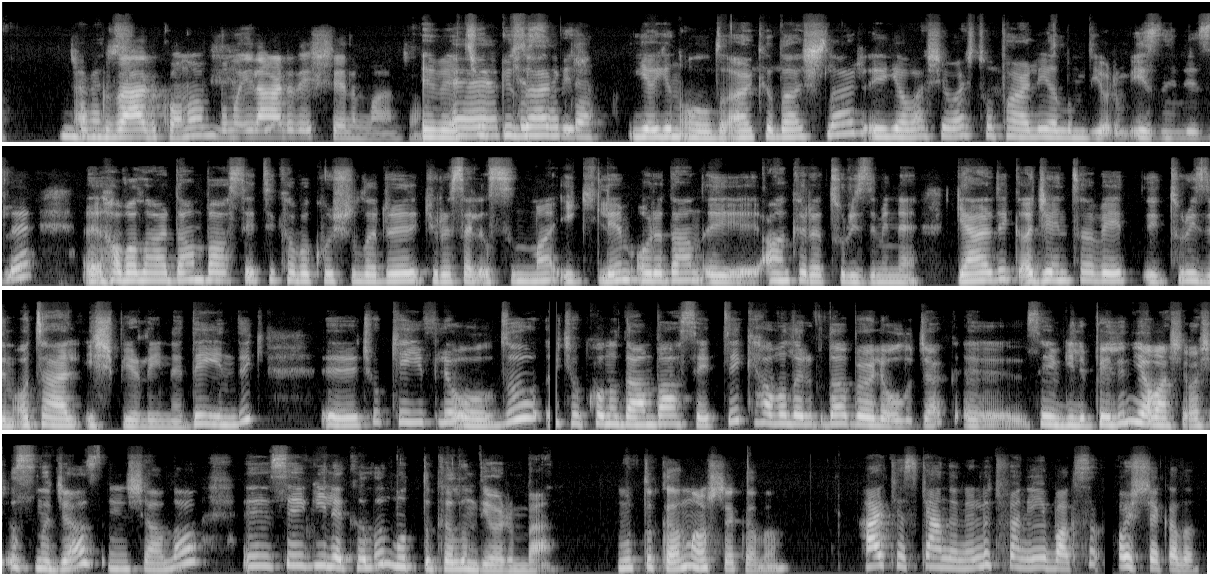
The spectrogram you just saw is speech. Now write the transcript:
Çok Evet. güzel bir konu. Bunu ileride de işleyelim bence. Evet, Ee, çok güzel bir kesinlikle. Yayın oldu arkadaşlar. E, yavaş yavaş toparlayalım diyorum izninizle. E, havalardan bahsettik, hava koşulları, küresel ısınma, iklim. Oradan e, Ankara turizmine geldik. Acenta ve e, turizm, otel işbirliğine değindik. E, çok keyifli oldu. Birçok konudan bahsettik. Havaları da böyle olacak. E, sevgili Pelin, yavaş yavaş ısınacağız inşallah. E, sevgiyle kalın, mutlu kalın diyorum ben. Mutlu kalın, hoşça kalın. Herkes kendine lütfen iyi baksın. Hoşça kalın.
